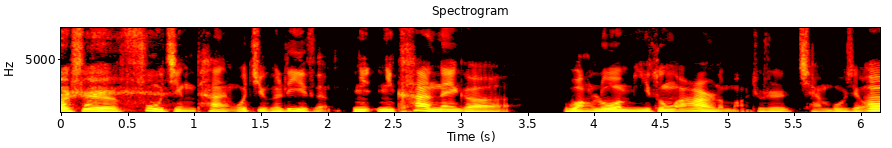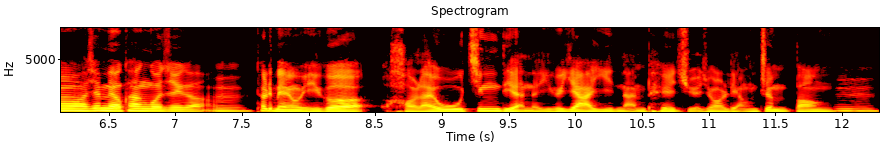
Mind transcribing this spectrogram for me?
者是副警探。我举个例子，你你看那个《网络迷踪二》了吗？就是前不久，嗯，好像没有看过这个，嗯它里面有一个好莱坞经典的一个亚裔男配角叫梁振邦，嗯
